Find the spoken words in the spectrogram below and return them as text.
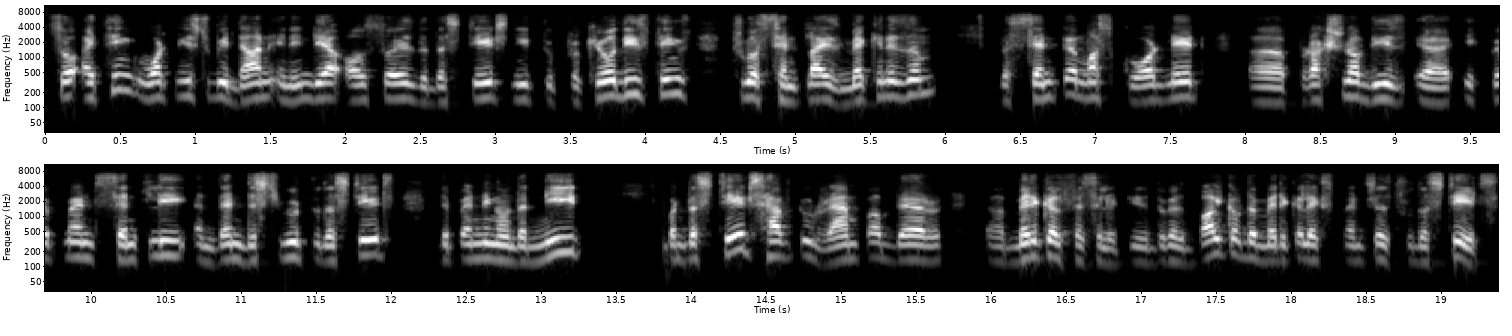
So I think what needs to be done in India also is that the states need to procure these things through a centralized mechanism. The center must coordinate uh, production of these uh, equipment centrally and then distribute to the states depending on the need. But the states have to ramp up their uh, medical facilities because bulk of the medical expenses through the states.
